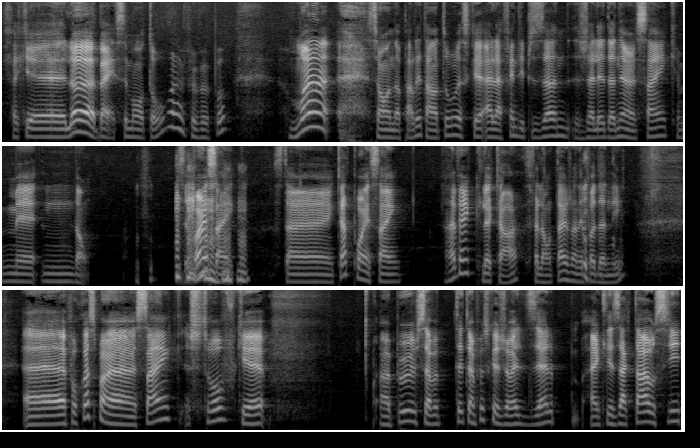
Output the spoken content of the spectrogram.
Fait que euh, là, ben, c'est mon tour, hein, je veux pas. Moi, si on a parlé tantôt, est-ce qu'à la fin de l'épisode, j'allais donner un 5, mais non. C'est pas un 5, c'est un 4.5. Avec le cœur, ça fait longtemps que j'en ai pas donné. Euh, pourquoi c'est pas un 5 Je trouve que un peu, ça va peut-être un peu ce que Joël disait, avec les acteurs aussi,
